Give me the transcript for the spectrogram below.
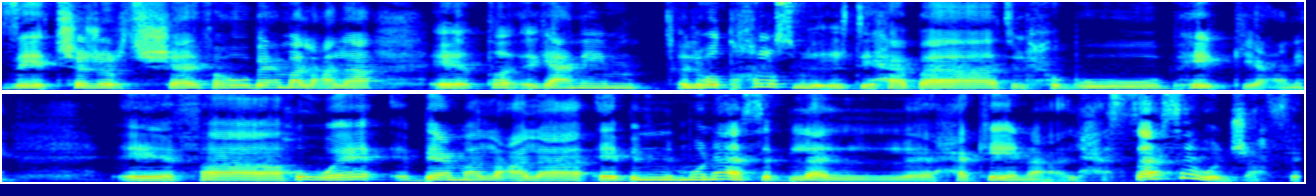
زيت شجرة الشاي فهو بيعمل على يعني اللي هو التخلص من الالتهابات الحبوب هيك يعني. فهو بيعمل على مناسب للحكينا الحساسة والجافة.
